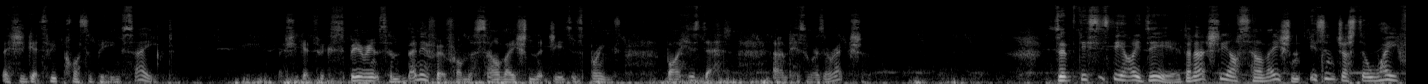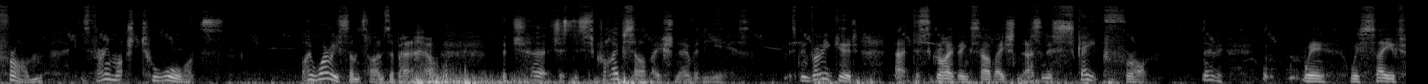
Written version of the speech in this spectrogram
They should get to be part of being saved. They should get to experience and benefit from the salvation that Jesus brings by his death and his resurrection. So, this is the idea that actually our salvation isn't just away from, it's very much towards. I worry sometimes about how the church has described salvation over the years. It's been very good at describing salvation as an escape from. We're, we're saved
